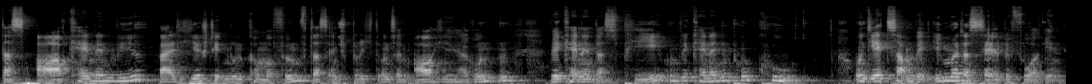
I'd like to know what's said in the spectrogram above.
Das a kennen wir, weil hier steht 0,5, das entspricht unserem a hier herunten. Wir kennen das p und wir kennen den Punkt q. Und jetzt haben wir immer dasselbe Vorgehen.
